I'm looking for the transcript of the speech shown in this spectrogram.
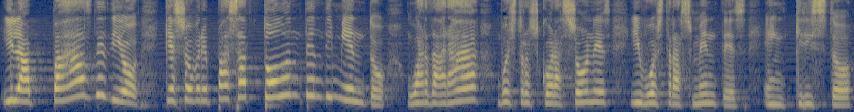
Y la paz de Dios, que sobrepasa todo entendimiento, guardará vuestros corazones y vuestras mentes en Cristo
